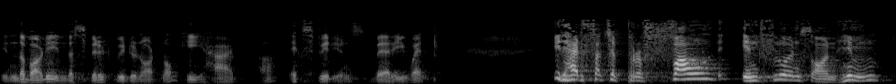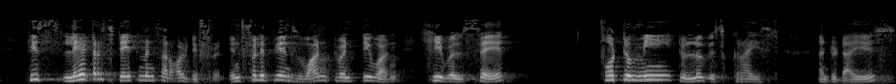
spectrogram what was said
in the body, in the spirit, we do not know. He had a experience where he went. It had such a profound influence on him his later statements are all different. In Philippians 1.21, he will say, for to me to live is Christ and to die is.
